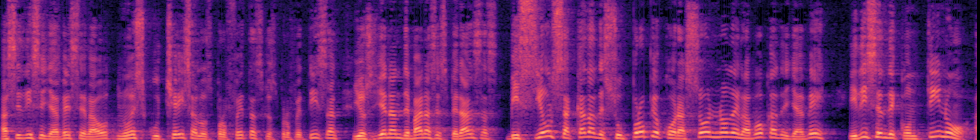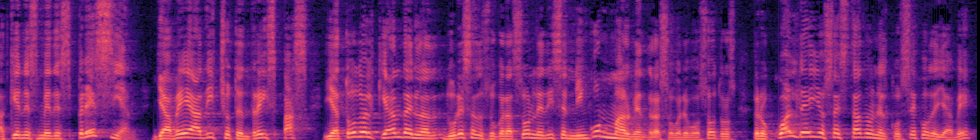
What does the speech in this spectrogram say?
Así dice Yahvé Sebaot, no escuchéis a los profetas que os profetizan y os llenan de vanas esperanzas, visión sacada de su propio corazón, no de la boca de Yahvé. Y dicen de continuo a quienes me desprecian, Yahvé ha dicho tendréis paz, y a todo el que anda en la dureza de su corazón le dicen ningún mal vendrá sobre vosotros. Pero ¿cuál de ellos ha estado en el consejo de Yahvé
